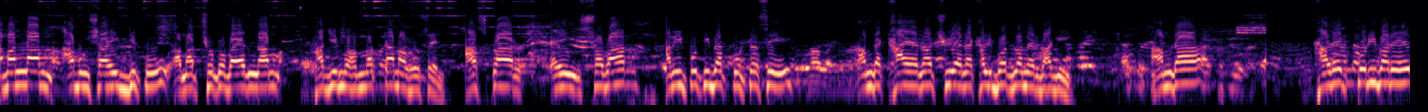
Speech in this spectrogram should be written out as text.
আমার নাম আবু শাহিদ দীপু আমার ছোট ভাইয়ের নাম হাজি মোহাম্মদ কামাল হোসেন। আজকার এই সবার আমি প্রতিবাদ করতেছি আমরা খায় না ছুঁয়ে না খালি বদলামের ভাগি আমরা খালেক পরিবারের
